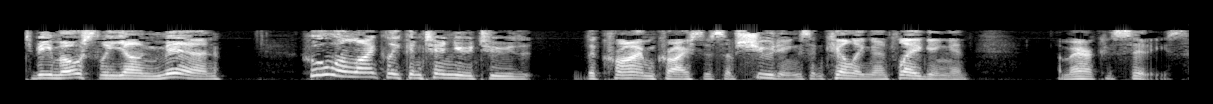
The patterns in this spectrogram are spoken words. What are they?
to be mostly young men, who will likely continue to the crime crisis of shootings and killing and plaguing in America's cities?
